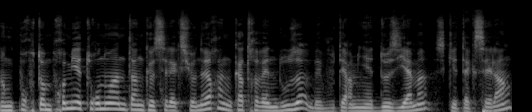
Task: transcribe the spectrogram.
Donc pour ton premier tournoi en tant que sélectionneur, en 92, ben vous terminez deuxième, ce qui est excellent.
